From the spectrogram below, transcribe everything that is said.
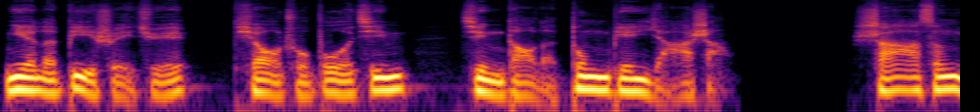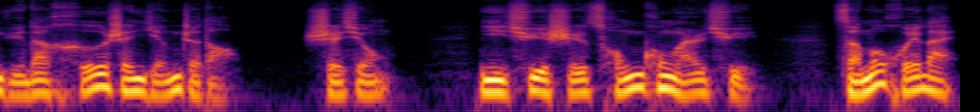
捏了碧水诀，跳出波金。竟到了东边崖上，沙僧与那河神迎着道：“师兄，你去时从空而去，怎么回来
